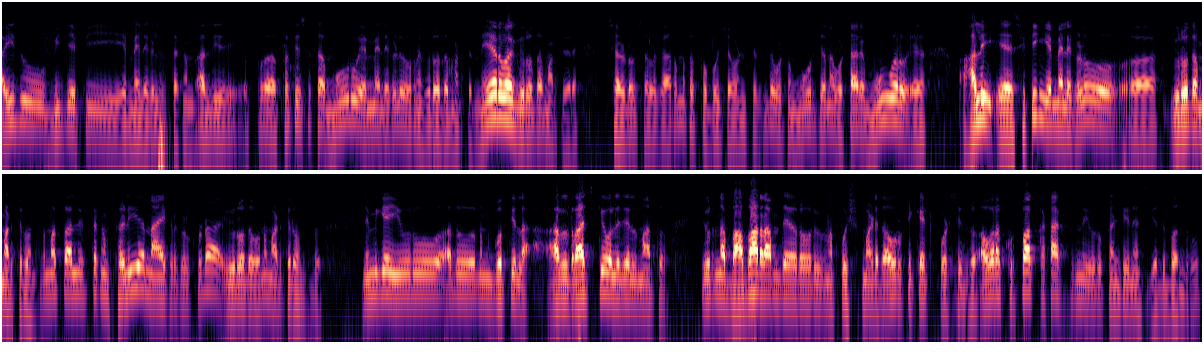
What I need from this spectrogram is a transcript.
ಐದು B J P M L ಎಗಳಿರ್ತಕ್ಕಂಥ ಅಲ್ಲಿ ಪ- ಪ್ರತಿಶತ ಮೂರು ಎಂ ಎಲ್ ಎಗಳು ಇವ್ರನ್ನ ವಿರೋಧ ಮಾಡ್ತಾರೆ ನೇರವಾಗಿ ವಿರೋಧ ಮಾಡ್ತಿದ್ದಾರೆ. ಶರಡು, ಸಲಗಾರು ಮತ್ತು ಪ್ರಭು ಚೌಹಾಣ್ ಸೇರಿದಂತೆ ಒಟ್ಟು ಮೂರು ಜನ ಒಟ್ಟಾರೆ ಮೂವರು ಹಾಲಿ ಸಿಟ್ಟಿಂಗ್ ಎಂ ಎಲ್ ಎಗಳು ವಿರೋಧ ಮಾಡ್ತಿರುವಂಥದ್ದು. ಮತ್ತು ಅಲ್ಲಿರ್ತಕ್ಕಂಥ ಸ್ಥಳೀಯ ನಾಯಕರುಗಳು ಕೂಡ ವಿರೋಧವನ್ನು ಮಾಡ್ತಿರುವಂಥದ್ದು. ನಿಮಗೆ ಇವರು, ಅದು ನಮ್ಗೆ ಗೊತ್ತಿಲ್ಲ. ಅಲ್ಲಿ ರಾಜಕೀಯ ವಲಯದಲ್ಲಿ ಮಾತು. ಇವ್ರನ್ನ ಬಾಬಾ ರಾಮದೇವ್ ಅವರು ಇವ್ರನ್ನ ಪುಷ್ ಮಾಡಿದ್ರು. ಅವರು ಟಿಕೆಟ್ ಕೊಡಿಸಿದ್ರು. ಅವರ ಕೃಪಾ ಕಟಾಕ್ಷದಿಂದ ಇವರು ಕಂಟಿನ್ಯೂಸ್ ಗೆದ್ದು ಬಂದರು.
